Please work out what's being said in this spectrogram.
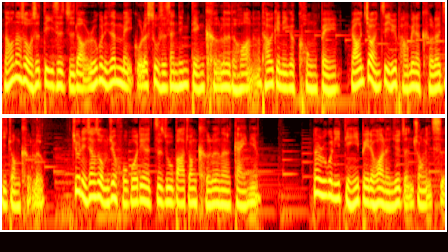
然后那时候我是第一次知道，如果你在美国的素食餐厅点可乐的话呢，他会给你一个空杯，然后叫你自己去旁边的可乐机装可乐，就有点像是我们去火锅店的自助吧装可乐那个概念。那如果你点一杯的话呢，你就只能装一次。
